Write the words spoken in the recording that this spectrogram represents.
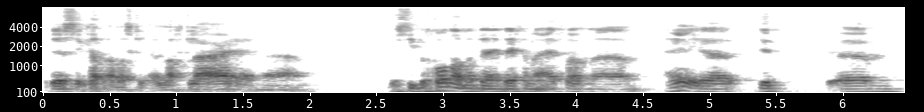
Dus ik had alles lag klaar. En, uh, dus die begon al meteen tegen mij van, uh, hey, uh, dit, um,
